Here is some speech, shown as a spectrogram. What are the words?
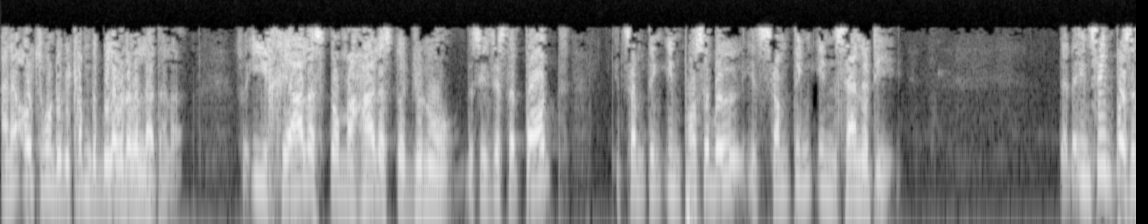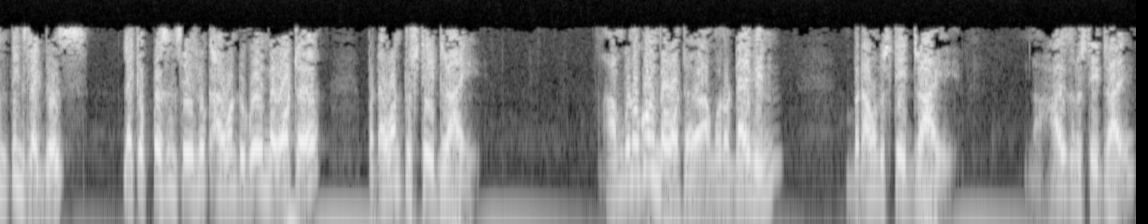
and I also want to become the beloved of Allah Ta'ala. So, i khiyalasto mahalasto juno. This is just a thought. It's something impossible. It's something insanity. That an insane person thinks like this. Like a person says, look, I want to go in the water, but I want to stay dry. I'm going to go in the water. I'm going to dive in, but I want to stay dry. Now, how is going to stay dry?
